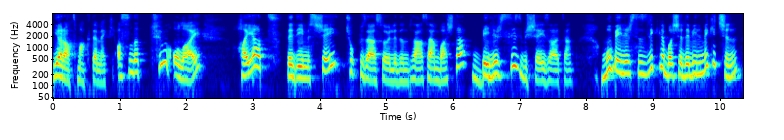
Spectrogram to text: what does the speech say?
yaratmak demek. Aslında tüm olay hayat dediğimiz şey çok güzel söyledin sen, sen başta belirsiz bir şey zaten. Bu belirsizlikle baş edebilmek için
